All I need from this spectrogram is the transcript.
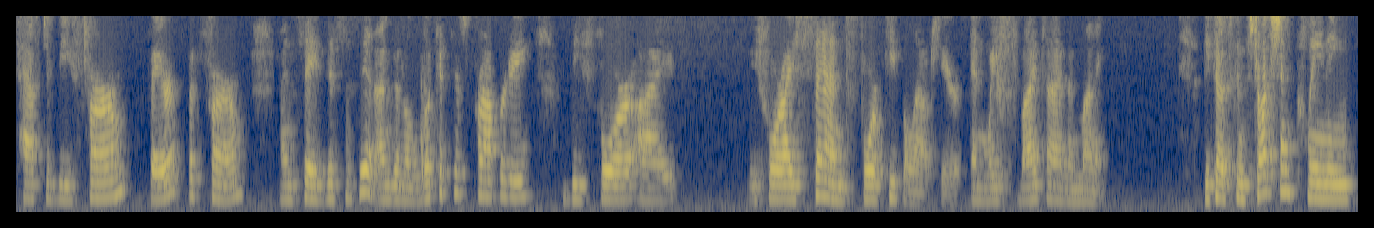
have to be firm fair but firm and say, this is it. I'm going to look at this property before I before I send four people out here and waste my time and money. Because construction cleaning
